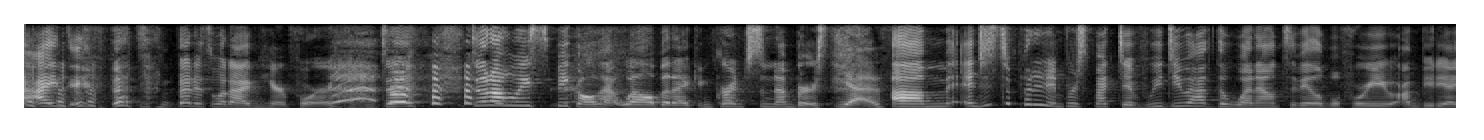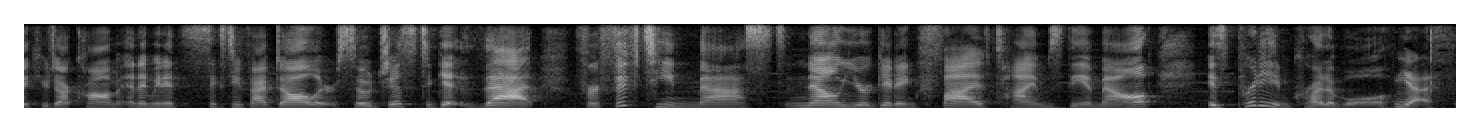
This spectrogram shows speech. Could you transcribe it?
I, that's that is what i'm here for. Don't, don't, always speak all that well but i can crunch some numbers. Yes. Um and just to put it in perspective we do have the one ounce available for you on beautyiq.com and i mean it's $65 so just to get that for 15 masks now you're getting five times the amount is pretty incredible. Yes.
